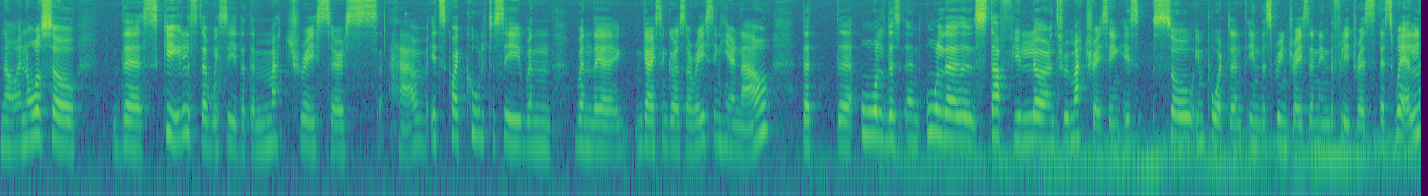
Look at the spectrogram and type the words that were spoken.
No, and also the skills that we see that the match racers have. It's quite cool to see when when the guys and girls are racing here now that the, all this and all the stuff you learn through match racing is so important in the sprint race and in the fleet race as well.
